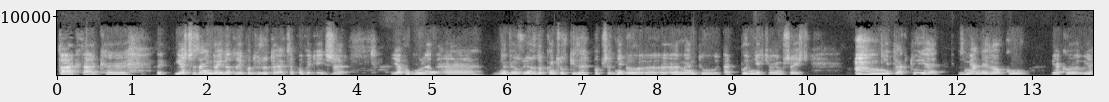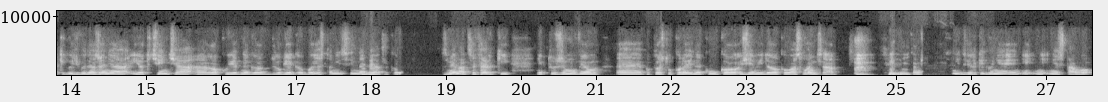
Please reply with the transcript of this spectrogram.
Tak, tak. E, Jeszcze zanim dojdę do tej podróży, to ja chcę powiedzieć, że ja w ogóle, e, nawiązując do końcówki ze poprzedniego e, elementu, tak płynnie chciałem przejść, nie traktuję zmiany roku jako jakiegoś wydarzenia i odcięcia roku jednego od drugiego, bo jest to nic innego, Mhm. tylko zmiana cyferki. Niektórzy mówią po prostu kolejne kółko Ziemi dookoła Słońca Mhm. Nic wielkiego nie, nie, nie- stało,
